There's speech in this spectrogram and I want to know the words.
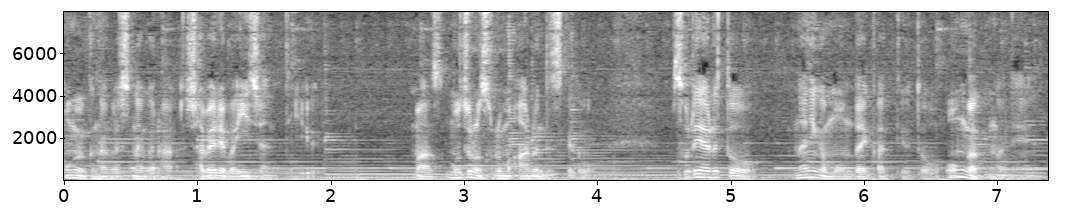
音楽流しながら喋ればいいじゃんっていうまあもちろんそれもあるんですけどそれやると何が問題かっていうと音楽がね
